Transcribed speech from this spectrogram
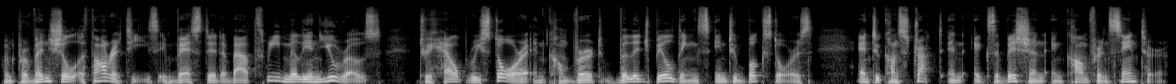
when provincial authorities invested about 3 million euros to help restore and convert village buildings into bookstores and to construct an exhibition and conference center.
